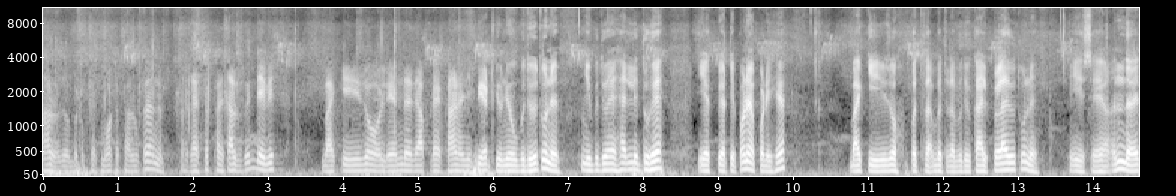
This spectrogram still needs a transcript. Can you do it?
હાલો જો બધું કંઈક મોટર ચાલુ કરે ને એટલે સફાઈ ચાલુ કરી દેવી. બાકી જો એટલે અંદર આપણે કાણાની પેટીયું ને એવું બધું હતું ને એ બધું અહીં હારી લીધું છે. એક પેટી પણ પડી છે. બાકી જો પતરા બતરા બધું કાલ પલાવ્યું હતું ને એ છે અંદર.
